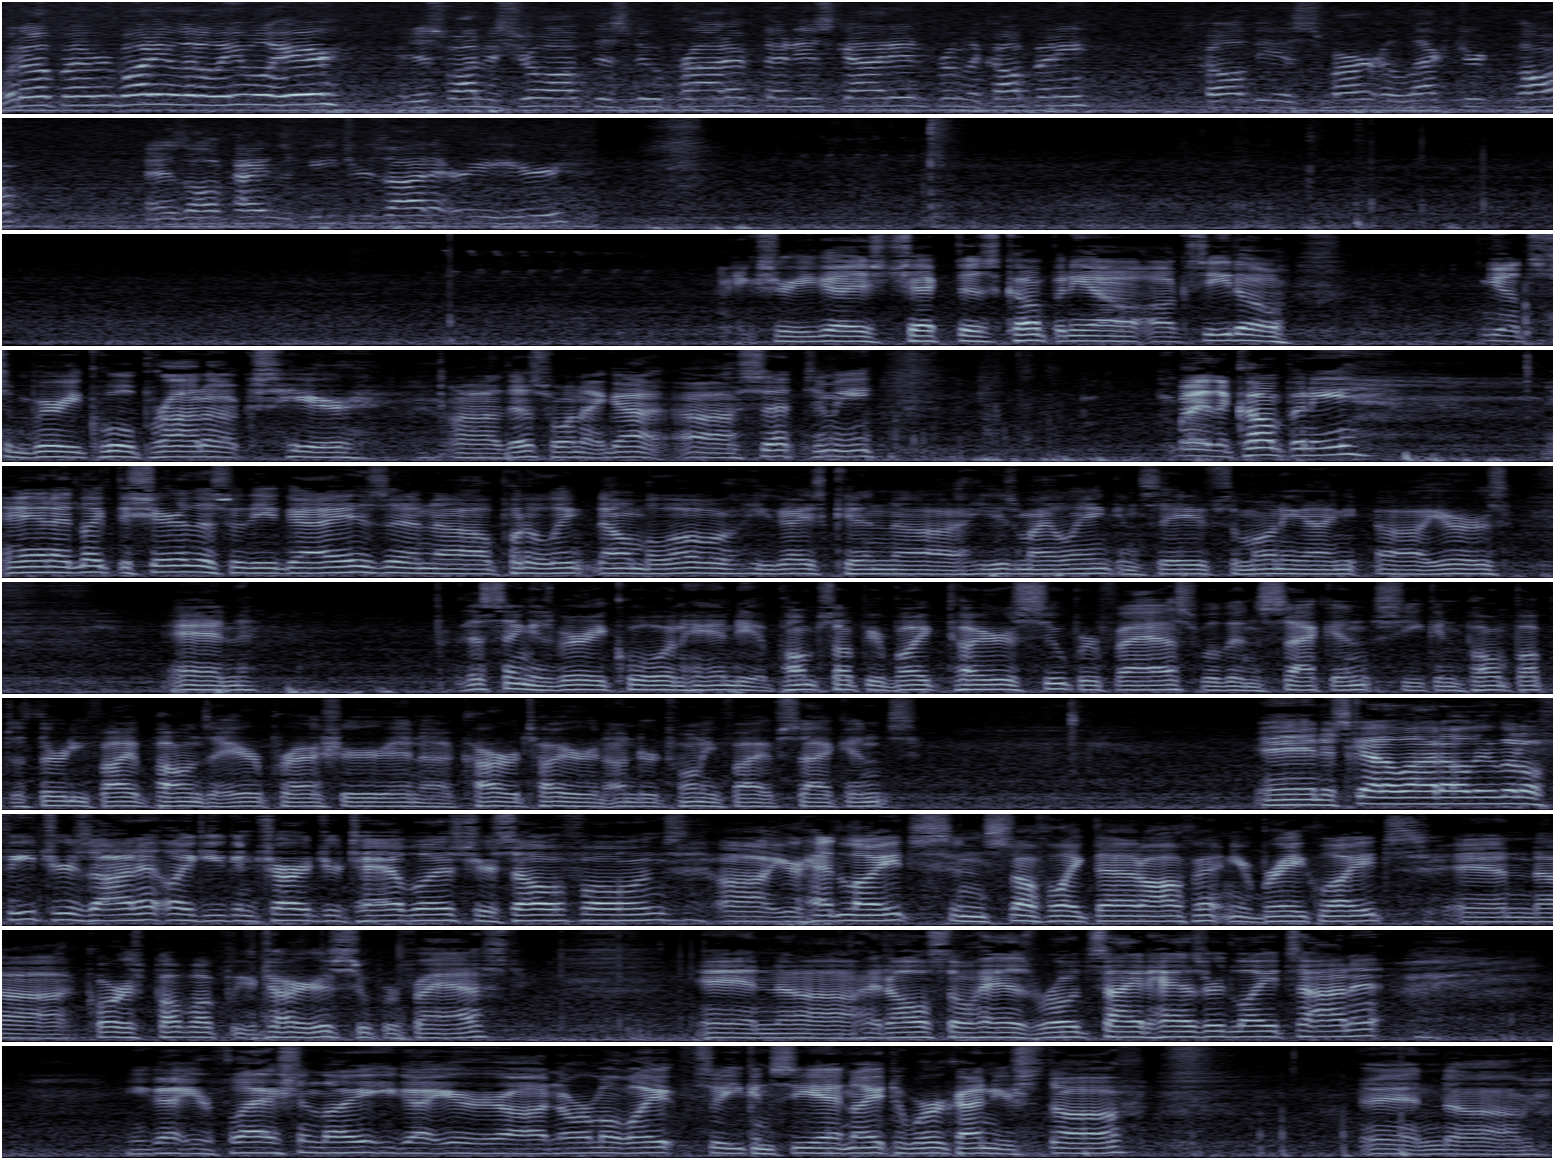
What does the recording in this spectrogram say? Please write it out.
What up everybody, Little Evil here. I just wanted to show off this new product I just got in from the company. It's called the Smart Electric Pump. It has all kinds of features on it right here. Make sure you guys check this company out, Auxito. Got some very cool products here. Uh, this one I got uh, sent to me by the company and I'd like to share this with you guys and I'll put a link down below. You guys can uh, use my link and save some money on uh, yours. And this thing is very cool and handy. It pumps up your bike tires super fast within seconds. You can pump up to 35 pounds of air pressure in a car tire in under 25 seconds and it's got a lot of other little features on it like you can charge your tablets your cell phones uh, your headlights and stuff like that off it and your brake lights. And uh, of course pump up your tires super fast. And uh, it also has roadside hazard lights on it. You got your flashing light you got your uh, normal light so you can see at night to work on your stuff. And um,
